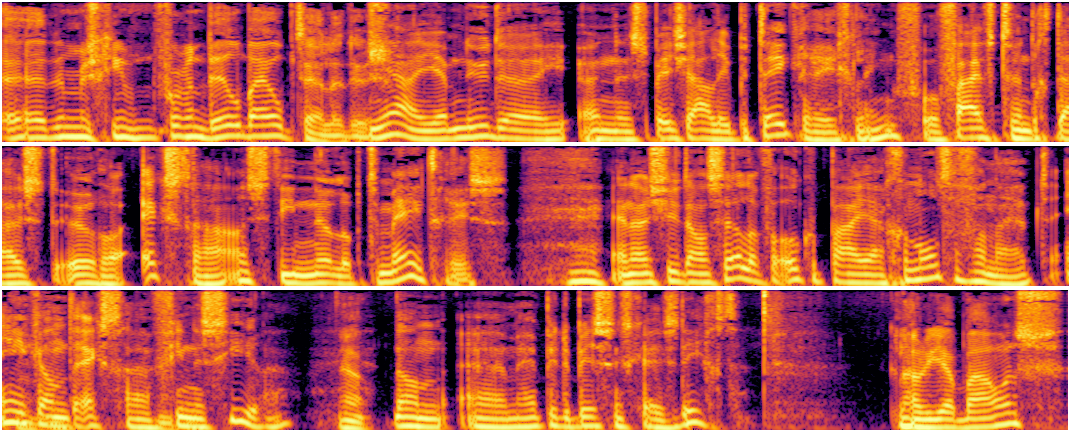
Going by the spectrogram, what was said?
er misschien voor een deel bij optellen. Dus. Ja, je hebt nu de, een speciale hypotheekregeling voor 25.000 euro extra als die nul op de meter is. En als je dan zelf ook een paar jaar genoten van hebt en je kan het extra financieren, dan um, heb je de business case dicht. Claudia Bouwens,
